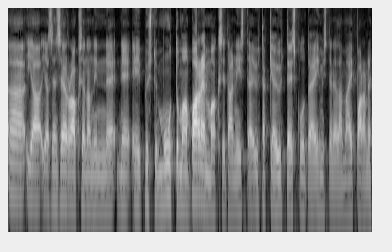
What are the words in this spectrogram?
ää, ja, ja sen seurauksena niin ne, ne ei pysty muuttumaan paremmaksi tai niistä yhtäkkiä yhteiskunta ja ihmisten elämä ei parane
